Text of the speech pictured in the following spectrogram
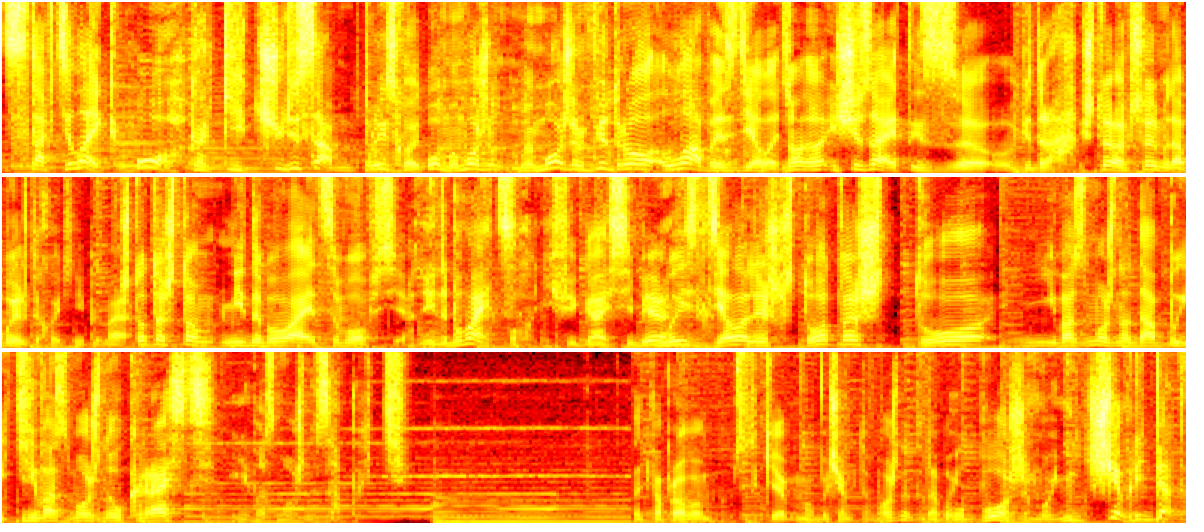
Ставьте лайк. О, какие чудеса происходят. О, мы можем, мы можем ведро лавы сделать. Но оно исчезает из э, ведра. Что, что мы добыли-то хоть, не понимаю. Что-то, что не добывается вовсе. Не добывается. Ох, нифига себе. Мы сделали что-то, что невозможно добыть. Невозможно украсть. Невозможно забыть. Давайте попробуем. Все-таки, может быть, чем-то можно это добыть? О, боже мой, ничем, ребята,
